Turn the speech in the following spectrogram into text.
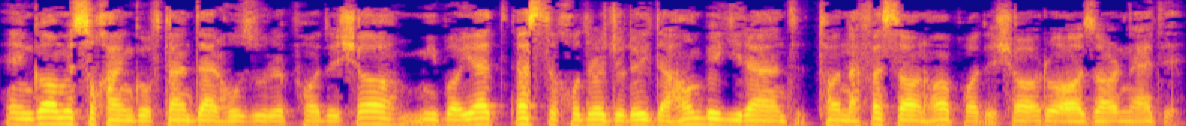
هنگام سخن گفتن در حضور پادشاه میباید دست خود را جلوی دهان بگیرند تا نفس آنها پادشاه رو آزار نده.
